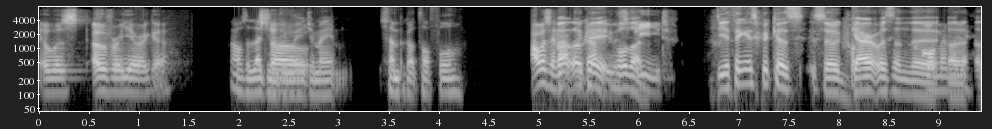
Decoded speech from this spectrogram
It was over a year ago. That was a legendary So- major, mate. Semper got top four. I was in Well, Abu okay, Dhabi with hold on. Do you think it's because so Garrett was in the uh, uh,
